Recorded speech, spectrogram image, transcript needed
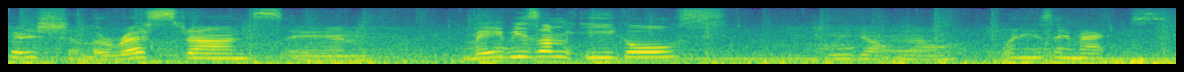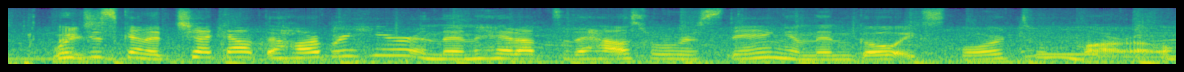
fish and the restaurants and maybe some eagles. We don't know. What do you say, Max? We're just gonna check out the harbor here and then head up to the house where we're staying and then go explore tomorrow.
